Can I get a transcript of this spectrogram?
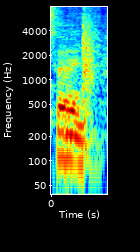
Ponga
